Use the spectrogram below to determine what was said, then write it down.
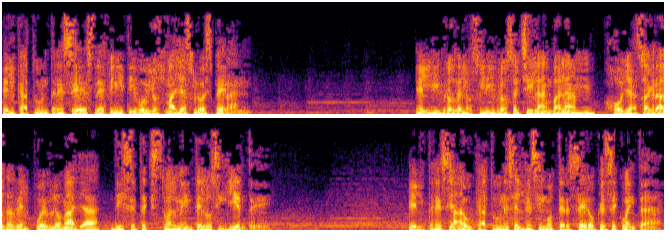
El Catún 13 es definitivo y los mayas lo esperan. El libro de los libros Echilan Balam, joya sagrada del pueblo maya, dice textualmente lo siguiente. El 13 Aucatún es el decimotercero que se cuenta.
